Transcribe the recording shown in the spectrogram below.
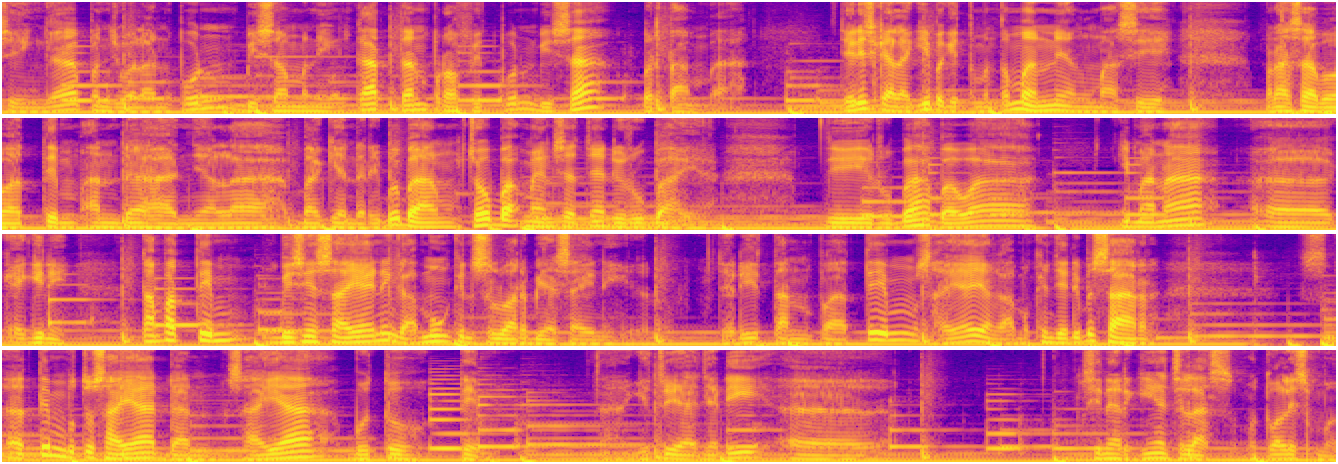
sehingga penjualan pun bisa meningkat dan profit pun bisa bertambah. Jadi sekali lagi bagi teman-teman yang masih merasa bahwa tim anda hanyalah bagian dari beban coba mindsetnya dirubah ya. Dirubah bahwa gimana e, kayak gini tanpa tim bisnis saya ini nggak mungkin seluar biasa ini jadi tanpa tim saya ya nggak mungkin jadi besar. Uh, tim butuh saya dan saya butuh tim. Nah gitu ya. Jadi uh, sinerginya jelas mutualisme.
